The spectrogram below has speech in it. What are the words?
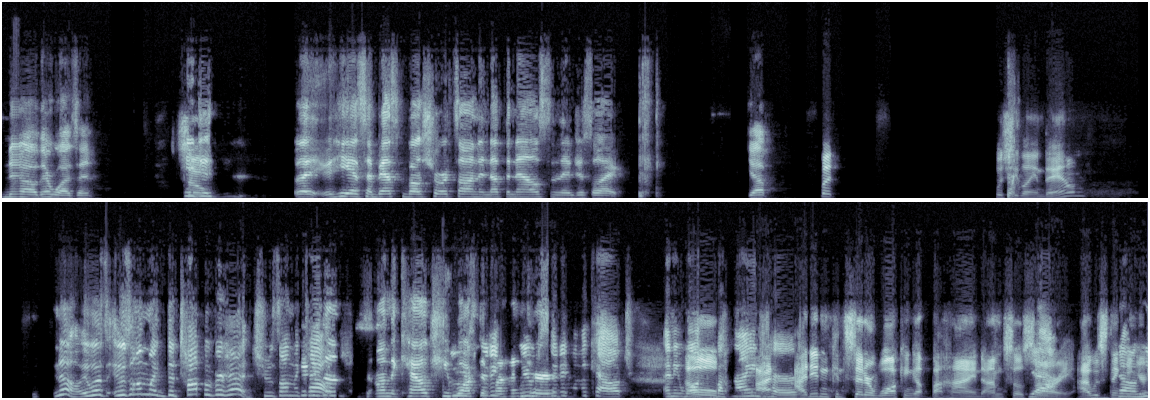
No, there wasn't. He just like he had some basketball shorts on and nothing else, and then just like Yep. But was she laying down? No, it was it was on like the top of her head. She was on the he couch. on, on the couch. He we were walked up sitting, behind we were her. sitting on the couch, and he walked Oh, behind I, her. I didn't consider walking up behind. I'm so Yeah. sorry. I was thinking no, you're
